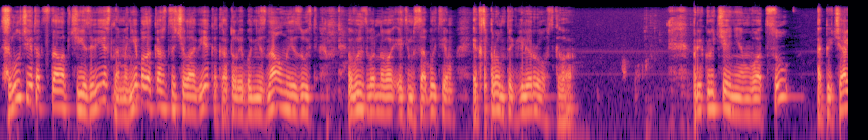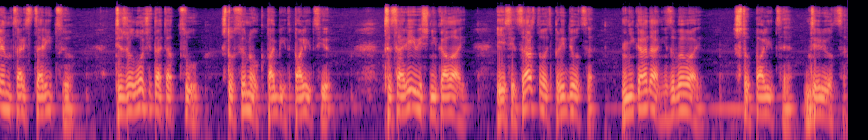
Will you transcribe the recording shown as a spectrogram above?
Случай этот стал общеизвестным, и не было, кажется, человека, который бы не знал наизусть вызванного этим событием экспромта Гелеровского. Приключением в отцу опечален царь с царицею. Тяжело читать отцу, что сынок побит полицию. Цесаревич Николай, если царствовать придется, никогда не забывай, что полиция дерется.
